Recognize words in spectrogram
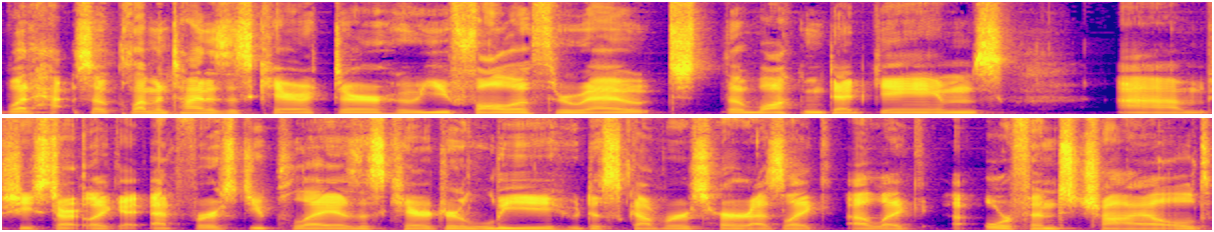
what ha- so Clementine is this character who you follow throughout the Walking Dead games. Um, she start like at first you play as this character Lee who discovers her as like a like orphaned child,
